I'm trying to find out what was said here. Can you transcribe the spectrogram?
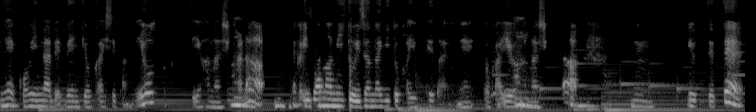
ね、こうみんなで勉強会してたんだよとかっていう話から、うん、なんかイザナミとイザナギとか言ってたよねとかいう話から、うん、うん、言ってて、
